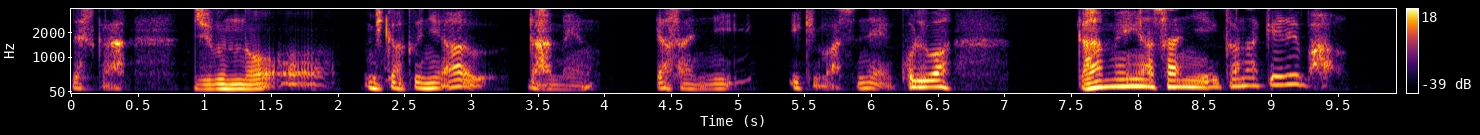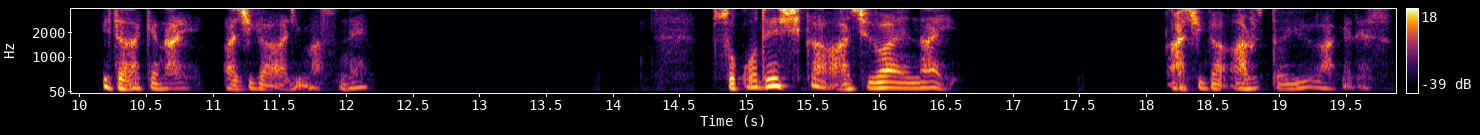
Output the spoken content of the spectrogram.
ですから自分の味覚に合うラーメン屋さんに行きますね。これはラーメン屋さんに行かなければいただけない味がありますね。そこでしか味わえない味があるというわけです。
